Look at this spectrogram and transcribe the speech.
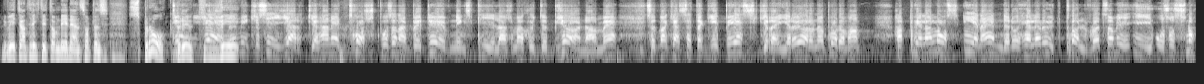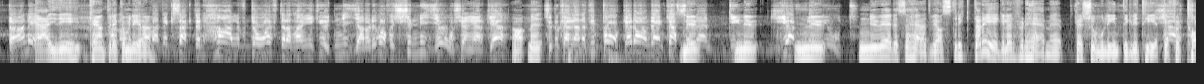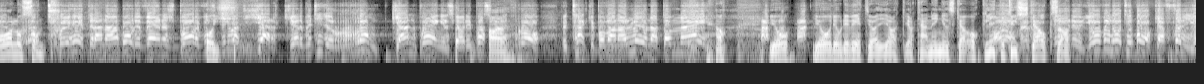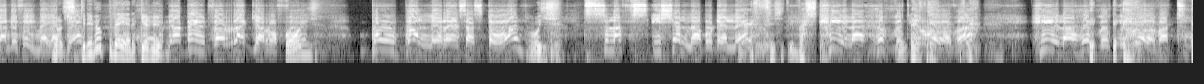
vet jag inte riktigt om det är den sortens språkbruk. Den jäveln, Vi... min kusin Jerker, han är torsk på såna bedövningspilar som man skjuter björnar med. Så att man kan sätta GPS-grejer i öronen på dem. Han, han pelar loss ena änden och häller ut pulvret som är i och så snortar han det. Nej, det kan jag inte Han har rekommendera. jobbat exakt en halv dag efter att han gick ut nian och det var för 29 år sedan Jerker. Ja, men- Så du kan lämna tillbaka dem, den kassen, Nu, den nu, nu, nu är det så här att vi har strikta regler för det här med personlig integritet och förtal och sånt. Jerker heter han, han bor i Vänersborg. Oj. Visste du att Jerker betyder ronkan på engelska? Och det passar Ja. bra med tanke på vad han har lånat av mig. Ja, jo, jo, jo, det vet jag. jag. Jag kan engelska och lite Ja, tyska också. Jag vill ha tillbaka följande filmer, Jerker. Ja, skriv upp det, Erker, nu. Hårda bud för raggaroffer. Oj, Bo Balle rensar stan. oj. Slafs i källarbordellen. Hela huvudet i röva. Hela huvudet i röva 2.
